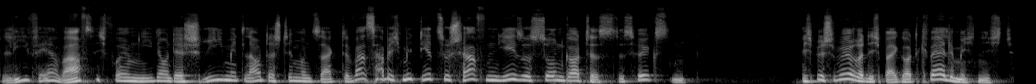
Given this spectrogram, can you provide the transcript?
lief er, warf sich vor ihm nieder und er schrie mit lauter Stimme und sagte, Was habe ich mit dir zu schaffen, Jesus, Sohn Gottes, des Höchsten? Ich beschwöre dich bei Gott, quäle mich nicht.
